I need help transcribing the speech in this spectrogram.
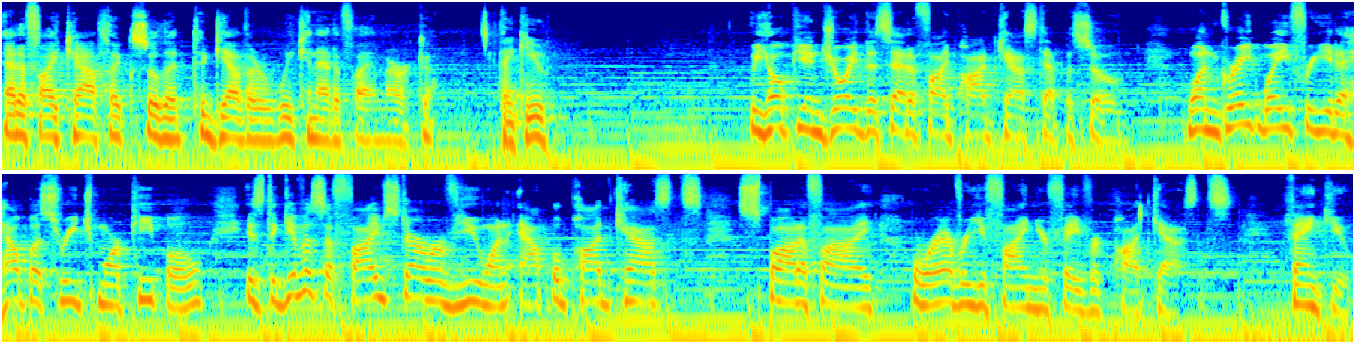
edify Catholics so that together we can edify America. Thank you. We hope you enjoyed this Edify podcast episode. One great way for you to help us reach more people is to give us a five star review on Apple Podcasts, Spotify, or wherever you find your favorite podcasts. Thank you.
